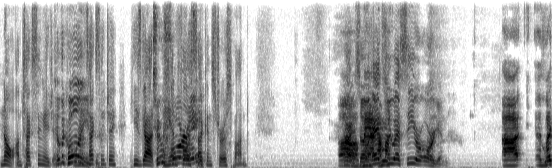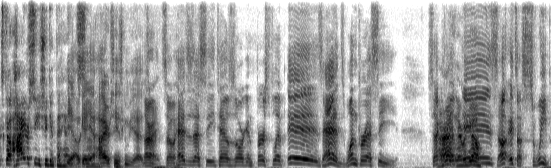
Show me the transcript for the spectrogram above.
no. I'm texting AJ. To the We're gonna. Text AJ. He's got Two, a handful four, of eight. seconds to respond. Oh, All right, so man, heads I'm not- USC or Oregon? uh, let's go. Higher seed should get the heads. Yeah, okay, yeah. so- Higher seeds can be heads. All right, so heads is SC, tails is Oregon. First flip is heads, one for SC. Second All right, flip there we go. is oh, it's a sweep.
